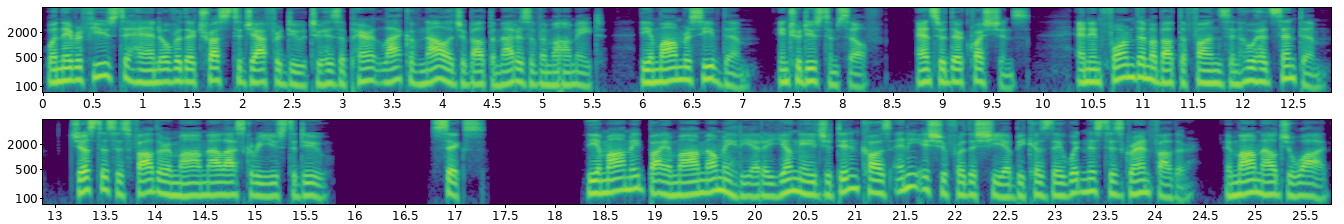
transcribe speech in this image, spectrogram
When they refused to hand over their trust to Jafar due to his apparent lack of knowledge about the matters of Imamate, the Imam received them, introduced himself, answered their questions, and informed them about the funds and who had sent them, just as his father Imam al Askari used to do. 6. The Imamate by Imam al Mahdi at a young age. It didn't cause any issue for the Shia because they witnessed his grandfather, Imam al Jawad,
